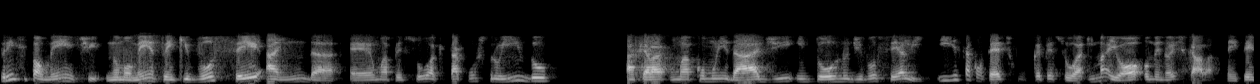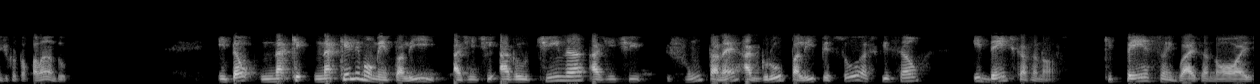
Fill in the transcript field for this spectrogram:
Principalmente no momento em que você ainda é uma pessoa que está construindo aquela uma comunidade em torno de você ali. E isso acontece com qualquer pessoa, em maior ou menor escala. Você entende o que eu estou falando? Então, naque, naquele momento ali, a gente aglutina, a gente junta, né, agrupa ali pessoas que são idênticas a nós, que pensam iguais a nós,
